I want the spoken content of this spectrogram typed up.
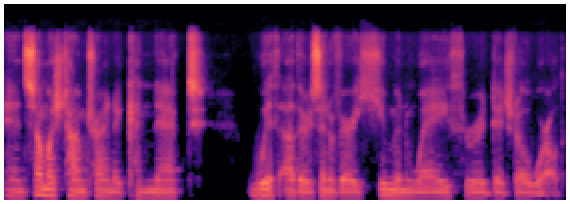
and so much time trying to connect with others in a very human way through a digital world.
